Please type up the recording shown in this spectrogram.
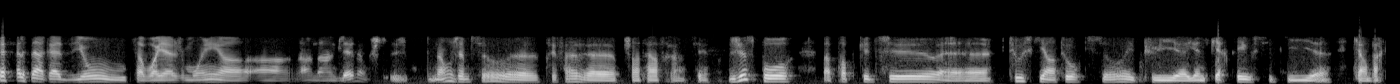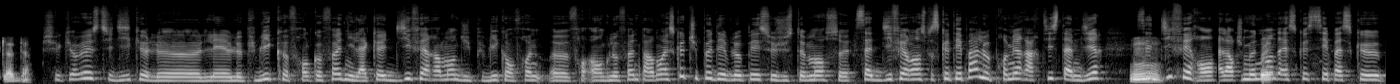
la radio ça voyage moins en, anglais. Donc, non, j'aime ça. Euh, je préfère chanter en français. Juste pour ma propre culture, euh, tout ce qui entoure tout ça. Et puis, euh, il y a une fierté aussi qui, euh, qui embarque là-dedans. Je suis curieuse, tu dis que le, le public francophone, il accueille différemment du public en anglophone. pardon. Est-ce que tu peux développer ce, justement ce, cette différence? Parce que tu n'es pas le premier artiste à me dire c'est mmh. différent. Alors, je me demande, est-ce que c'est parce que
